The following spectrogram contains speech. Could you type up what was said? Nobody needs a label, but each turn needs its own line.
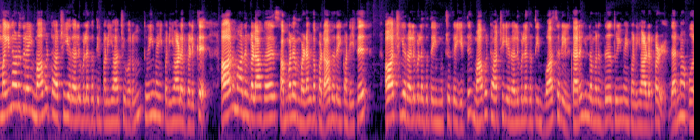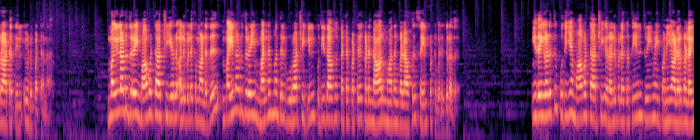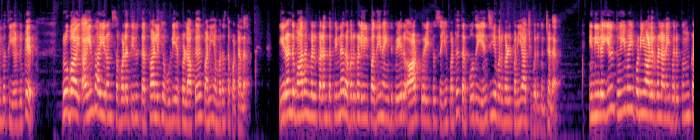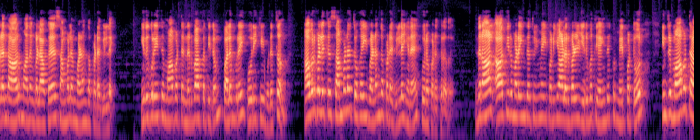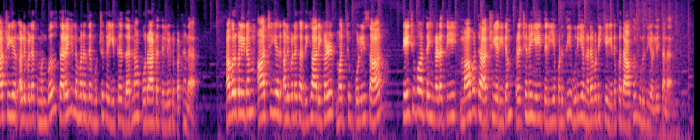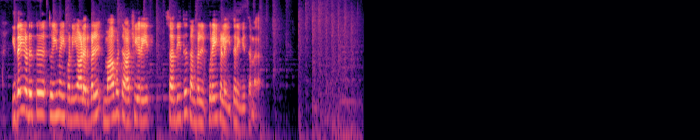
மயிலாடுதுறை மாவட்ட ஆட்சியர் அலுவலகத்தில் பணியாற்றி வரும் தூய்மை பணியாளர்களுக்கு ஆறு மாதங்களாக சம்பளம் வழங்கப்படாததை கண்டித்து ஆட்சியர் அலுவலகத்தை முற்றுகையிட்டு மாவட்ட ஆட்சியர் அலுவலகத்தின் வாசலில் தரையில் அமர்ந்து தூய்மை பணியாளர்கள் தர்ணா போராட்டத்தில் ஈடுபட்டனர். மயிலாடுதுறை மாவட்ட ஆட்சியர் அலுவலகமானது மயிலாடுதுறை மன்னமந்தல் ஊராட்சியில் புதிதாக கட்டப்பட்டு கடந்த ஆறு மாதங்களாக செயல்பட்டு வருகிறது. இதையடுத்து புதிய மாவட்ட ஆட்சியர் அலுவலகத்தில் தூய்மை பணியாளர்கள் ஐம்பத்தி ஏழு பேர் ரூபாய் ஐந்தாயிரம் சம்பளத்தில் தற்காலிக ஊழியர்களாக பணியமர்த்தப்பட்டனர். இரண்டு மாதங்கள் கடந்த பின்னர் அவர்களில் பதினைந்து பேர் ஆட்குறைப்பு செய்யப்பட்டு தற்போது எஞ்சியவர்கள் பணியாற்றி வருகின்றனர். இந்நிலையில் தூய்மை பணியாளர்கள் அனைவருக்கும் கடந்த ஆறு மாதங்களாக சம்பளம் வழங்கப்படவில்லை. இதுகுறித்து மாவட்ட நிர்வாகத்திடம் பலமுறை கோரிக்கை விடுத்தும் அவர்களுக்கு சம்பள தொகை வழங்கப்படவில்லை என கூறப்படுகிறது. இதனால் ஆத்திரமடைந்த தூய்மை பணியாளர்கள் இருபத்தி ஐந்துக்கும் மேற்பட்டோர் இன்று மாவட்ட ஆட்சியர் அலுவலகம் முன்பு தரையில் அமர்ந்து முற்றுகையிட்டு தர்ணா போராட்டத்தில் ஈடுபட்டனர். அவர்களிடம் ஆட்சியர் அலுவலக அதிகாரிகள் மற்றும் போலீசார் பேச்சுவார்த்தை நடத்தி மாவட்ட ஆட்சியரிடம் பிரச்சினையை தெரியப்படுத்தி உரிய நடவடிக்கை எடுப்பதாக உறுதியளித்தனர். இதையடுத்து தூய்மை பணியாளர்கள் மாவட்ட ஆட்சியரை சந்தித்து தங்கள் குறைகளை தெரிவித்தனர்.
